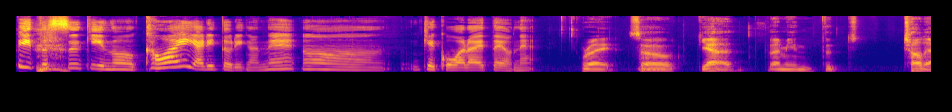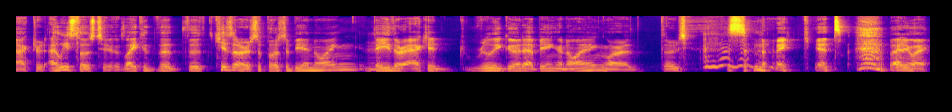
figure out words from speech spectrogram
ピーとスキーの可愛いやりとりがね、うん、結構笑えたよね。Right. So yeah, I mean the ch- child actor, at least those two, like the the kids that are supposed to be annoying, they either acted really good at being annoying or they're just annoying kids. But anyway,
